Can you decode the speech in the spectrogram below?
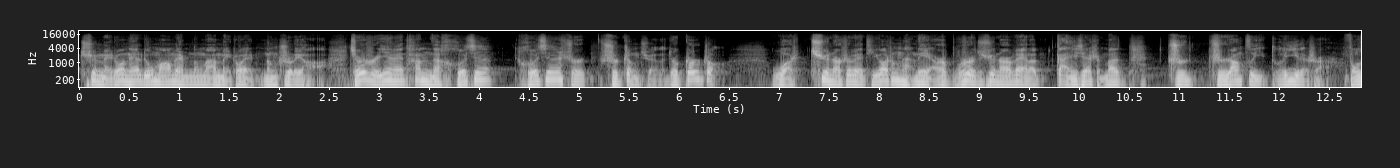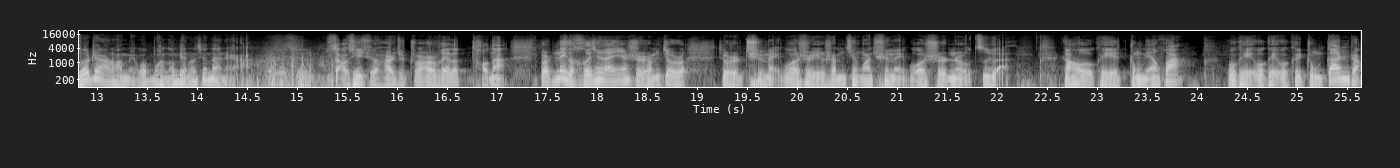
去美洲那些流氓，为什么能把美洲也能治理好？其实是因为他们的核心核心是是正确的，就是根儿正。我去那儿是为提高生产力，而不是去那儿为了干一些什么只只让自己得意的事儿。否则这样的话，美国不可能变成现在这样。早期去还是就主要是为了逃难，不是那个核心原因是什么？就是说，就是去美国是一个什么情况？去美国是那儿有资源，然后我可以种棉花，我可以，我可以，我可以种甘蔗，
